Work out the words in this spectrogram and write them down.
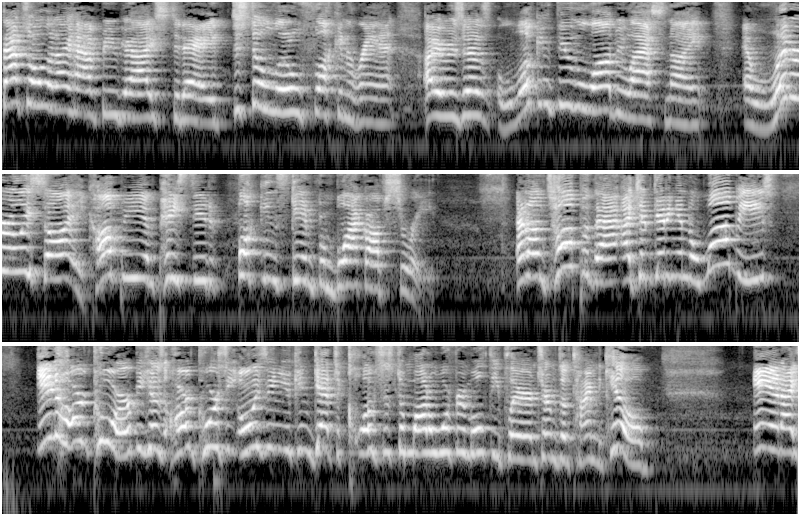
That's all that I have for you guys today. Just a little fucking rant. I was just looking through the lobby last night and literally saw a copy and pasted fucking skin from Black Ops 3. And on top of that, I kept getting into lobbies in hardcore because hardcore is the only thing you can get to closest to Modern Warfare multiplayer in terms of time to kill and I,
